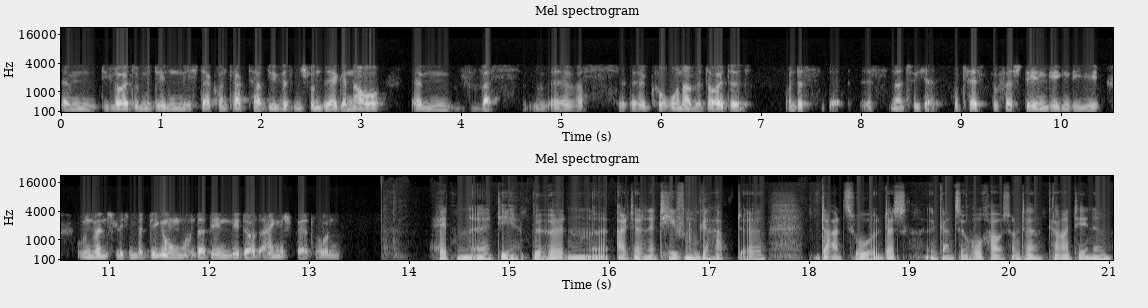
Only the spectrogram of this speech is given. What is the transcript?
ähm, die Leute, mit denen ich da Kontakt habe, die wissen schon sehr genau, ähm, was, äh, was äh, Corona bedeutet. Und das ist natürlich als Protest zu verstehen gegen die unmenschlichen Bedingungen, unter denen die dort eingesperrt wurden. Hätten äh, die Behörden äh, Alternativen gehabt, äh, dazu das ganze Hochhaus unter Quarantäne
